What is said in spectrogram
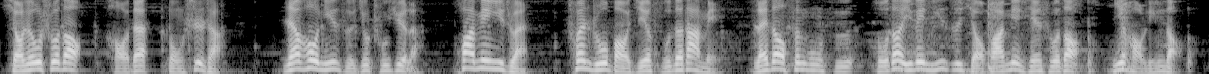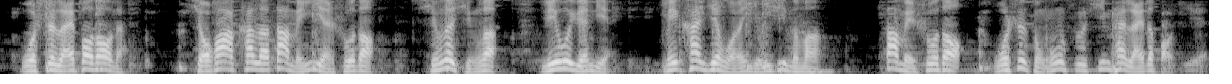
小刘说道：“好的，董事长。”然后女子就出去了。画面一转，穿着保洁服的大美来到分公司，走到一位女子小花面前，说道：“你好，领导，我是来报道的。”小花看了大美一眼，说道：“行了行了，离我远点，没看见我玩游戏呢吗？”大美说道：“我是总公司新派来的保洁。”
